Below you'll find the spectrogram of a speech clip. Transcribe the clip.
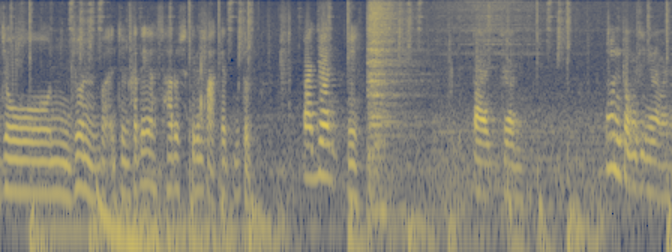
John John, Pak John katanya harus kirim paket betul. Pak John. Eh, Pak John. Untung sini namanya.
